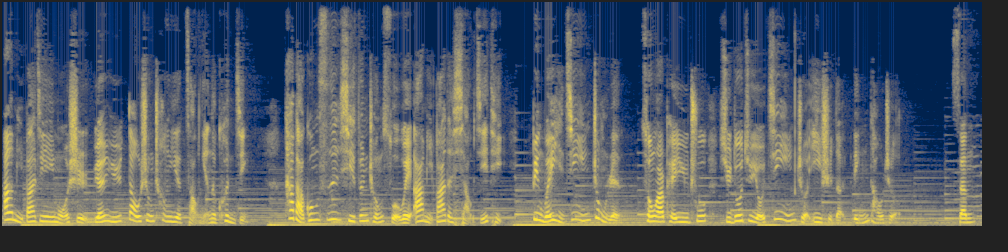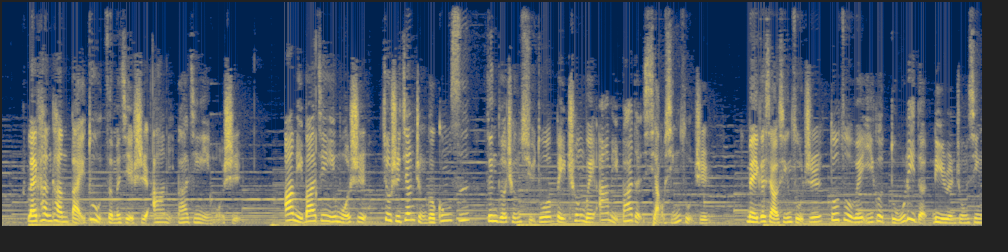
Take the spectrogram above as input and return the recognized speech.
阿米巴经营模式源于稻盛创业早年的困境，他把公司细分成所谓阿米巴的小集体，并委以经营重任，从而培育出许多具有经营者意识的领导者。三，来看看百度怎么解释阿米巴经营模式。阿米巴经营模式就是将整个公司分割成许多被称为阿米巴的小型组织。每个小型组织都作为一个独立的利润中心，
